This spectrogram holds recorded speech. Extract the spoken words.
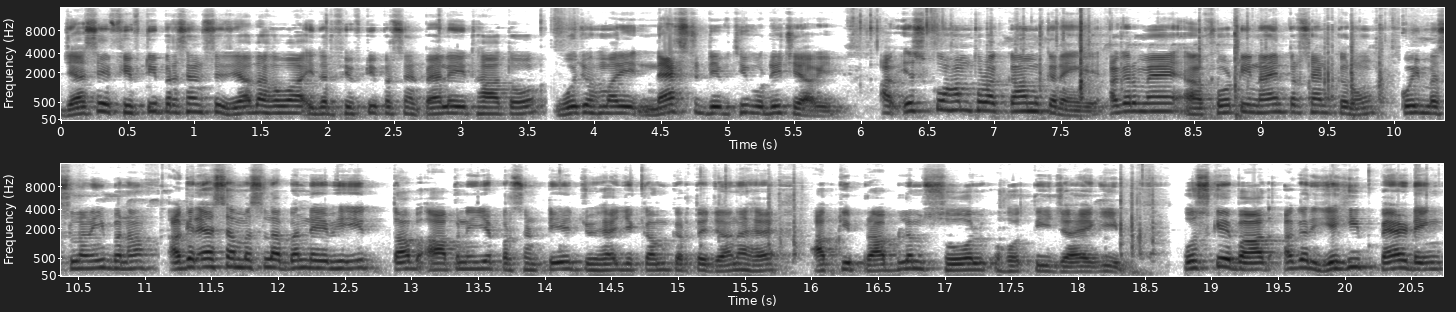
जैसे फिफ्टी परसेंट से ज़्यादा हुआ, इधर फिफ्टी परसेंट पहले ही था तो वो जो हमारी नेक्स्ट डिप थी, वो नीचे आ गई। अब इसको हम थोड़ा कम करेंगे। अगर मैं फोर्टी नाइन परसेंट करूँ, कोई मसला नहीं बना। अगर ऐसा मसला बने भी, तब आपने ये परसेंटेज जो है, ये कम करते जाना है। आपकी प्रॉब्लम सोल्व होती जाएगी। उसके बाद अगर यही पैडिंग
